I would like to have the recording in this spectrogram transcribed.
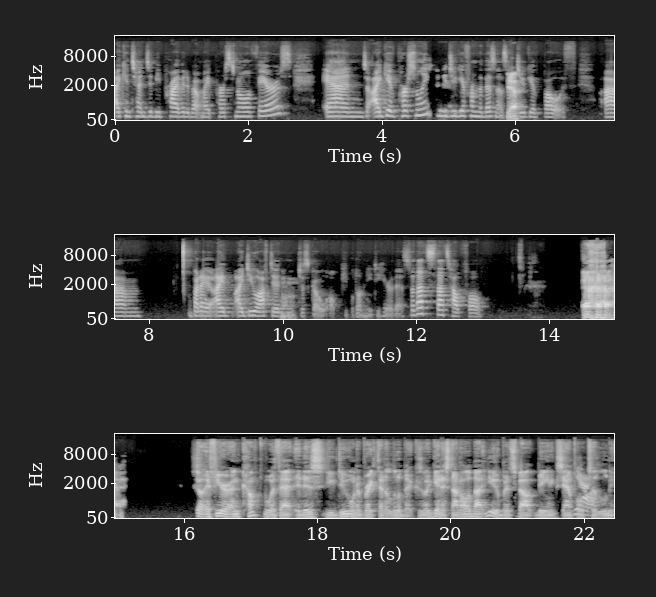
i can tend to be private about my personal affairs and i give personally and i do give from the business yeah. i do give both um, but I, I, I do often mm-hmm. just go, well, people don't need to hear this. So that's that's helpful. so if you're uncomfortable with that, it is you do want to break that a little bit because again, it's not all about you, but it's about being an example yeah. to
